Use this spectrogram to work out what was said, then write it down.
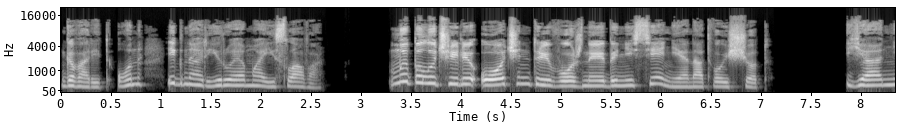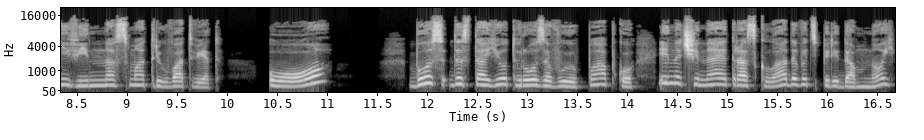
говорит он, игнорируя мои слова, мы получили очень тревожные донесения на твой счет». Я невинно смотрю в ответ. «О?» Босс достает розовую папку и начинает раскладывать передо мной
